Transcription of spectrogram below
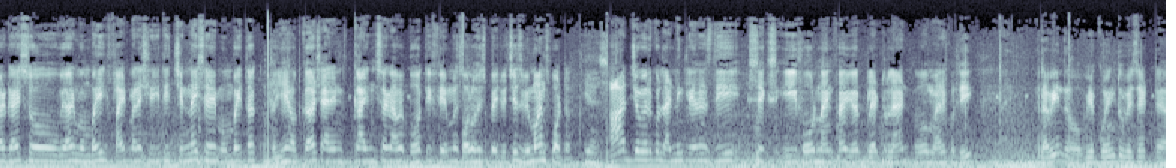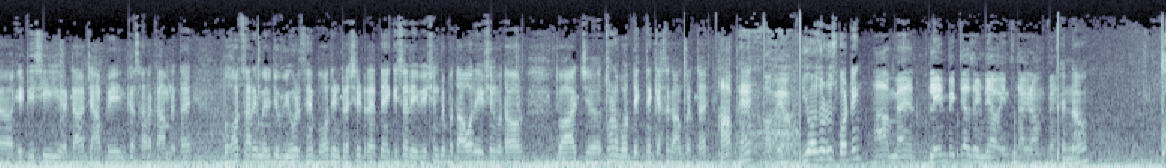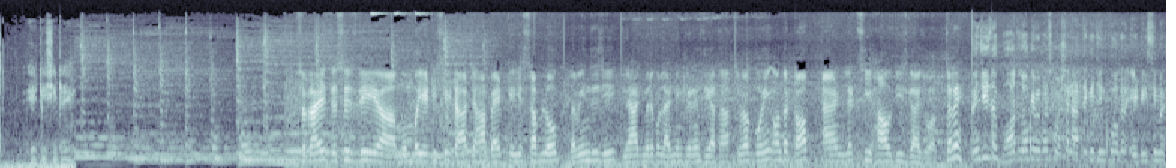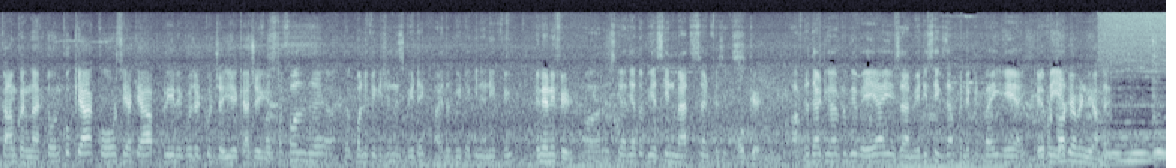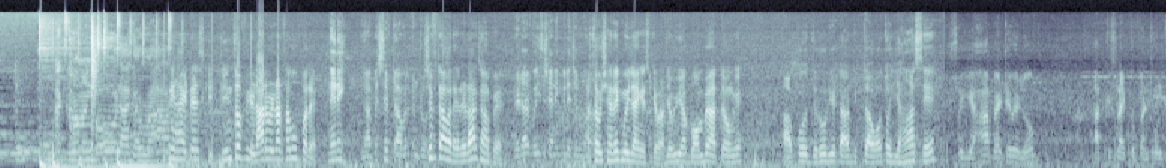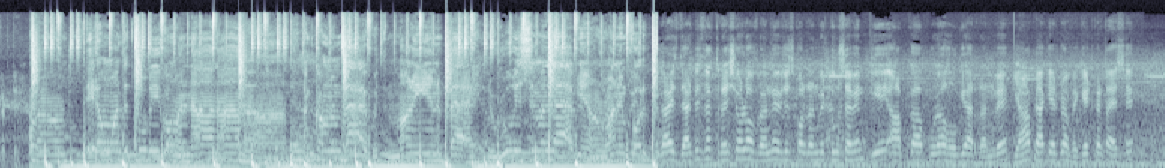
और guys so we are in Mumbai flight मैंने की थी चेन्नई से मुंबई तक। तो ये है उत्कर्ष एंड इनका इंस्टाग्राम है बहुत ही famous follow his page which is Viman spotter yes. आज जो मेरे को landing clearance the six E four nine five you're cleared to land वो मेरे को दी। Ravindra we are going to visit A T C tower जहाँ पे इनका सारा काम रहता है। बहुत सारे मेरे जो व्यूअर्स हैं बहुत इंटरेस्टेड रहते हैं कि सर एविएशन पे बताओ और एविएशन बताओ। और तो आज uh, थोड़ा बहुत देखते हैं कैसा काम करता है। आप हैं? यू ऑल्सो डू स्पॉटिंग हाँ मैं प्लेन पिक्चर्स इंडिया इंस्टाग्राम पे। Now A T C time. So guys, this is the uh, Mumbai ATC tar जहाँ बैठ के ये सब लोग रविंद्र जी ने आज मेरे को लैंडिंग क्लियरेंस दिया था। We are going on the top and let's see how these guys work चले। रविंद्र जी तो बहुत लोग मेरे पास क्वेश्चन आते हैं कि जिनको अगर ATC में काम करना है तो उनको क्या कोर्स या क्या प्री रिक्विजिट कुछ चाहिए क्या चाहिए? First of all the qualification is BTech either BTech in any field in any field और इसके बाद या तो BSc in maths and physics okay after that you have to give AI exam ATC exam conducted by AI airport of India I come and go कितनी height है इसकी? 300 feet radar weather सब ऊपर है? नहीं नहीं यहाँ पे सिर्फ़ टावर कंट्रोल शिफ्ट टावर है। रेडार कहाँ पे है? रेडार वही से सैनिक में ले चलूँगा। अच्छा वो सैनिक में जाएँगे इसके बाद। जब भी आप बॉम्बे आते होंगे आपको ज़रूर ये टार दिखता होगा। तो यहाँ से तो यहाँ बैठे हुए लोग आपकी फ़्लाइट को कंट्रोल करते हैं. Guys that is the threshold of runway which is called runway 27 ये आपका पूरा हो गया रनवे यहाँ पे आके एयरक्राफ्ट वेकेट करता है ऐसे.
